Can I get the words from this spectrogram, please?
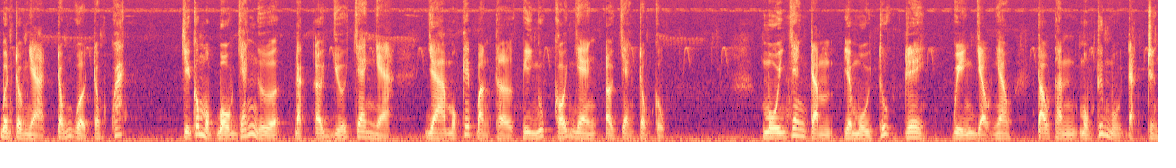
Bên trong nhà trống quờ trống quát. Chỉ có một bộ gián ngựa đặt ở giữa gian nhà Và một cái bàn thờ nghi ngút khói nhang ở gian trong cùng. Mùi nhang trầm và mùi thuốc rê quyện vào nhau, Tạo thành một thứ mùi đặc trưng.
